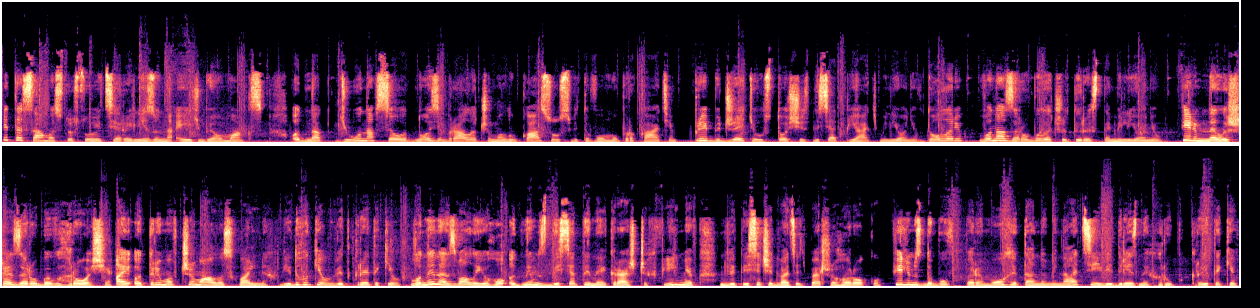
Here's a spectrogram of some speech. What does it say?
і те саме стосується релізу на HBO Max. Однак Дюна все одно зібрала чималу касу у світовому прокаті. При бюджеті у 165 мільйонів доларів вона заробила 400 мільйонів. Фільм не лише заробив гроші, а й отримав чимало схвальних відгуків від критиків. Вони назвали його одним з 10 найкращих фільмів 2021 року. Фільм здобув перемоги та номінації від різних груп критиків,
